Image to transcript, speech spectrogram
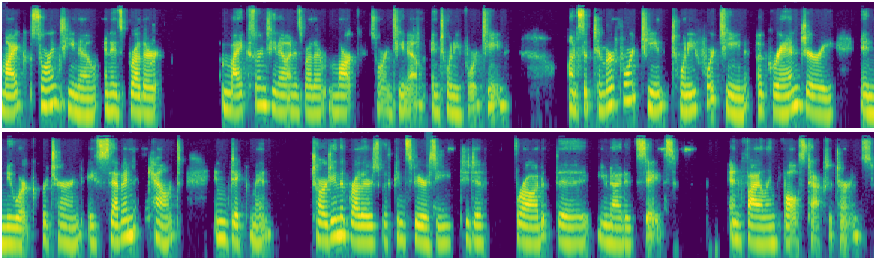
Mike Sorrentino and his brother Mike Sorrentino and his brother Mark Sorrentino in 2014. On September 14, 2014, a grand jury in Newark returned a seven count indictment charging the brothers with conspiracy to defraud the United States and filing false tax returns.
